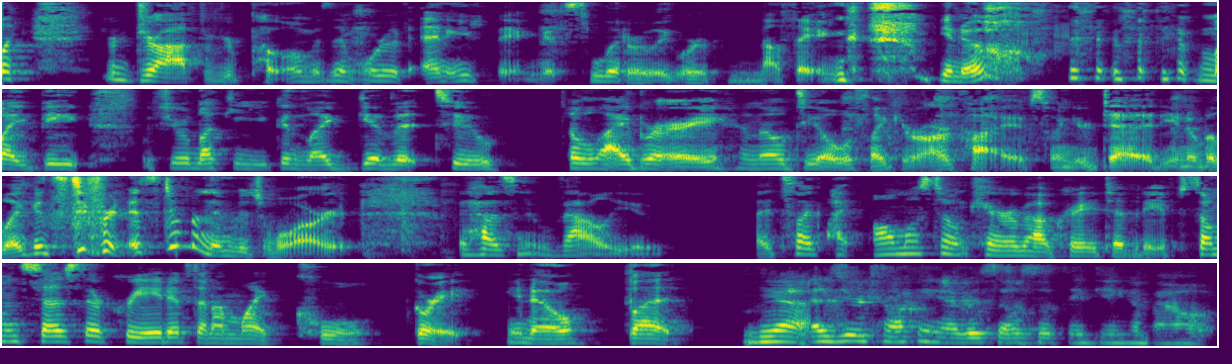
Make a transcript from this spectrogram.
like, your draft of your poem isn't worth anything. It's literally worth nothing. You know, it might be if you're lucky, you can like give it to a library and they'll deal with like your archives when you're dead, you know, but like it's different. It's different than visual art. It has no value. It's like, I almost don't care about creativity. If someone says they're creative, then I'm like, cool, great, you know, but. Yeah. As you're talking, I was also thinking about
